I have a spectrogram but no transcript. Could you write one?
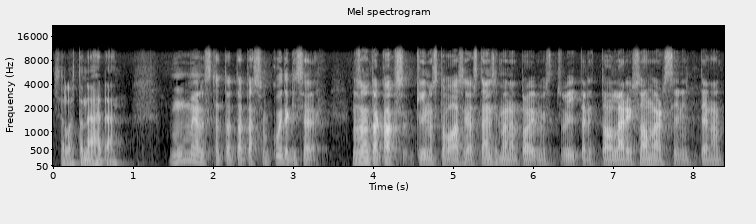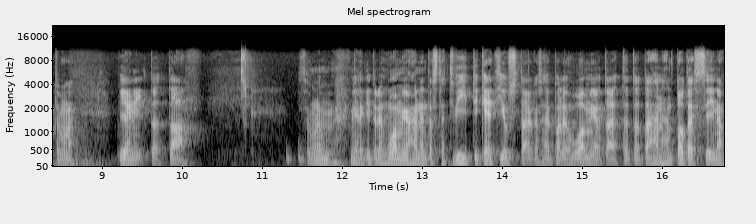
sellaista nähdään. Mun mielestä tota, tässä on kuitenkin se, no sanotaan kaksi kiinnostavaa asiaa. Sitä ensimmäinen toi, mistä viittarit tuohon Larry Summersin, niin teillä on tämmöinen pieni tota, semmoinen mielenkiintoinen huomio hänen tästä twiittiketjusta, joka sai paljon huomiota, että tota, hän totesi siinä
